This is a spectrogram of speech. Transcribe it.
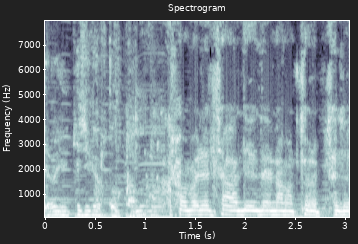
এর আগে কৃষি কাজ করতাম। সবাই চা দিয়ে দেন আমার তরফ থেকে।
